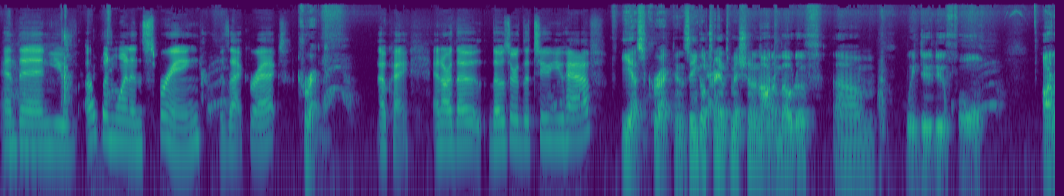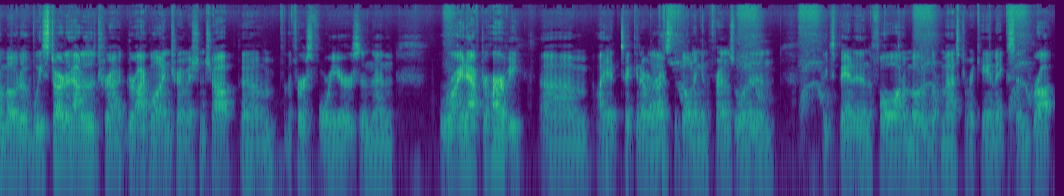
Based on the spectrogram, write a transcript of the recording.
and then you've opened one in Spring. Is that correct? correct. Okay. And are those those are the two you have? Yes, correct. And it's Eagle Transmission and Automotive. Um, we do do full automotive. We started out as a tri- driveline transmission shop um, for the first four years, and then right after Harvey, um, I had taken over the rest of the building in Friendswood and expanded into full automotive with master mechanics and brought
